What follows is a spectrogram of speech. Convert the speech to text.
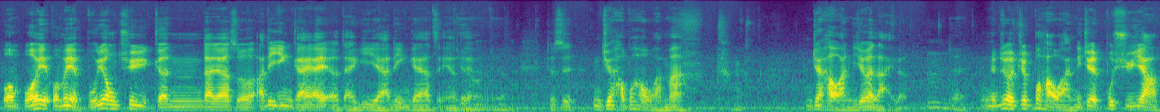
我我也我们也不用去跟大家说啊，你应该爱耳代意啊，你应该要怎样怎样，就是你觉得好不好玩嘛？你觉得好玩，你就会来了。嗯，对。你如果觉得不好玩，你觉得不需要，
